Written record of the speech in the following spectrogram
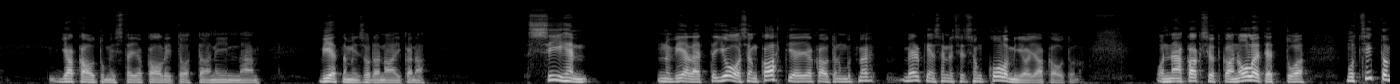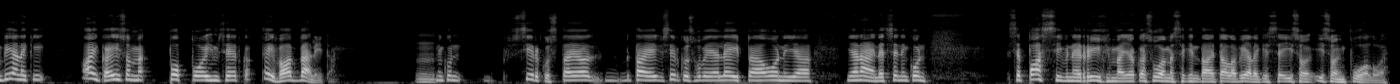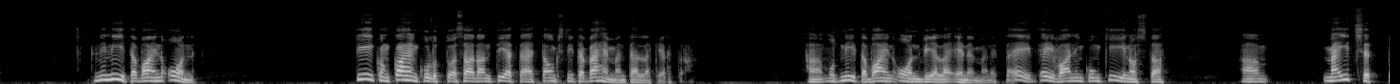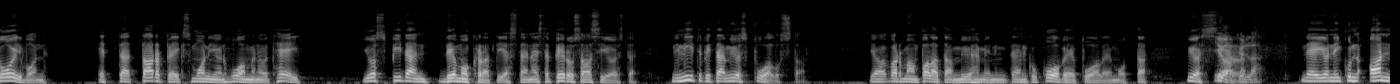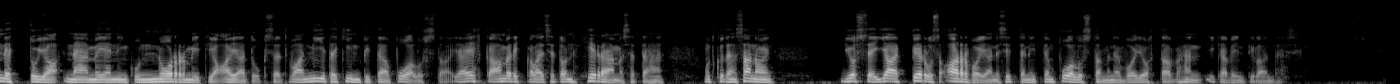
jakautumista, joka oli tota, niin, ä, Vietnamin sodan aikana. Siihen vielä, että joo, se on kahtia jakautunut, mutta mä melkein sanoisin, että se on kolmio jakautunut. On nämä kaksi, jotka on oletettua, mutta sitten on vieläkin aika iso poppo ihmisiä, jotka ei vaan välitä. Mm. Niin kuin sirkusta ja, tai sirkushuvia leipää on ja, ja näin, että se, niin kuin, se passiivinen ryhmä, joka Suomessakin taitaa olla vieläkin se iso, isoin puolue, niin niitä vain on. Viikon kahden kuluttua saadaan tietää, että onko niitä vähemmän tällä kertaa. Uh, Mutta niitä vain on vielä enemmän. Että ei, ei vaan niin kuin kiinnosta. Uh, mä itse toivon, että tarpeeksi moni on huomannut, että hei, jos pidän demokratiasta ja näistä perusasioista, niin niitä pitää myös puolustaa. Ja varmaan palataan myöhemmin niin tähän niin KV-puoleen, mutta myös siellä. Joo, kyllä. Ne ei ole niin kuin annettuja nämä meidän niin kuin normit ja ajatukset, vaan niitäkin pitää puolustaa. Ja ehkä amerikkalaiset on heräämässä tähän, mutta kuten sanoin, jos ei jae perusarvoja, niin sitten niiden puolustaminen voi johtaa vähän ikäviin tilanteisiin.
